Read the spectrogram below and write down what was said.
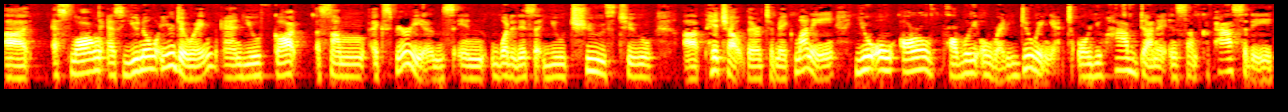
Uh, as long as you know what you're doing and you've got some experience in what it is that you choose to uh, pitch out there to make money, you are probably already doing it or you have done it in some capacity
